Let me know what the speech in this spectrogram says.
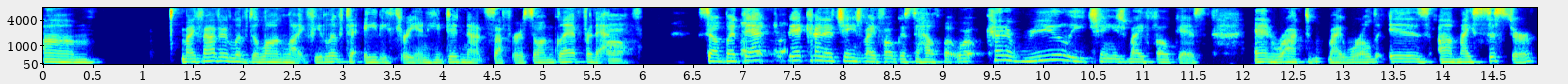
um, my father lived a long life. He lived to 83, and he did not suffer. So I'm glad for that. Oh. So, but that that kind of changed my focus to health. But what kind of really changed my focus and rocked my world is uh, my sister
